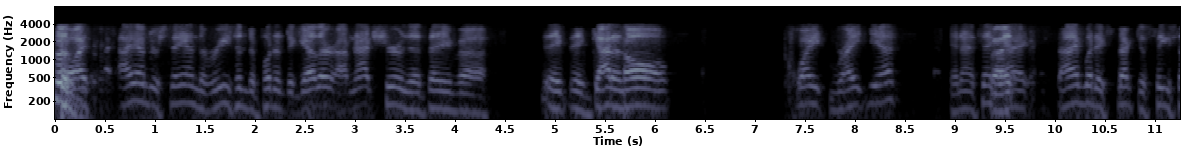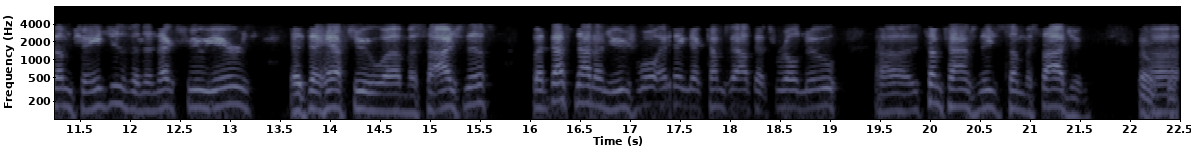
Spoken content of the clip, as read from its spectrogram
So I I understand the reason to put it together. I'm not sure that they've uh, they've they've got it all quite right yet, and I think Right. I I would expect to see some changes in the next few years as they have to uh, massage this. But that's not unusual. Anything that comes out that's real new uh, sometimes needs some massaging. Oh, Uh,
